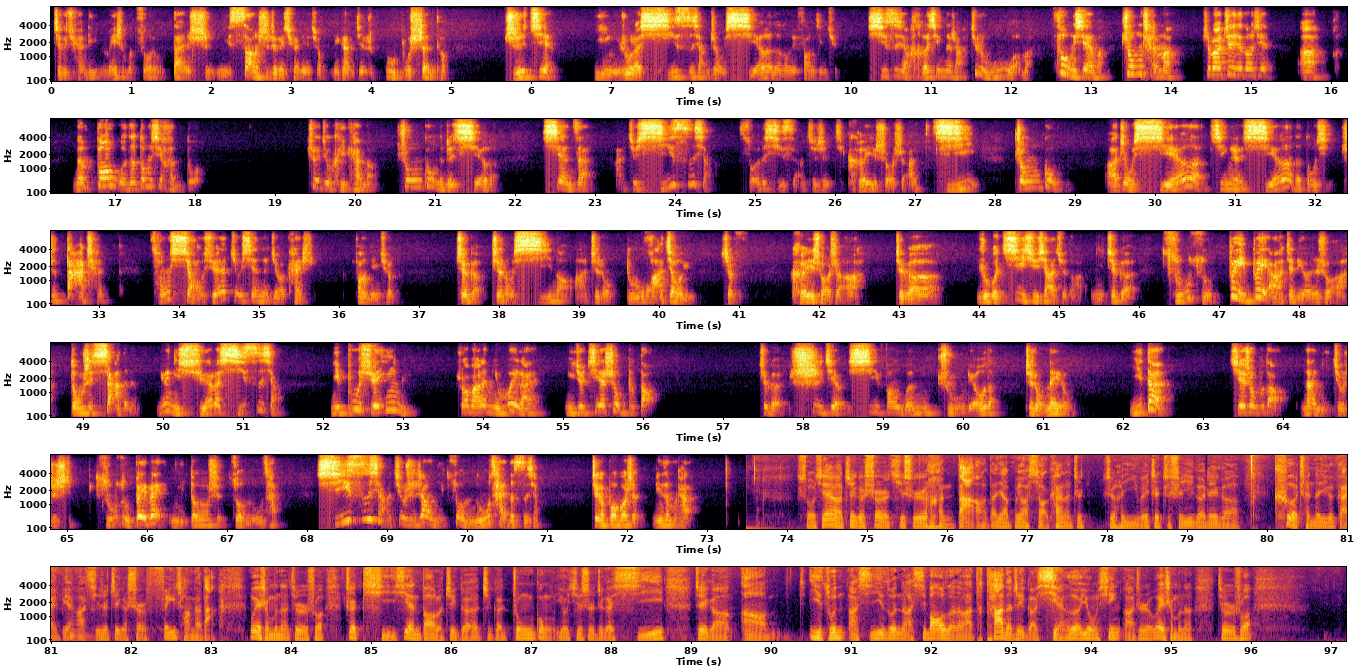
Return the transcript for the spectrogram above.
这个权利没什么作用。但是你丧失这个权利的时候，你看就是步步渗透，直接引入了习思想这种邪恶的东西放进去。习思想核心的啥？就是无我嘛，奉献嘛，忠诚嘛，是吧？这些东西啊，能包裹的东西很多。这就可以看到中共的这邪恶，现在啊，就习思想。所谓的习思想，就是可以说是啊，集中共啊这种邪恶精神、邪恶的东西之大成，从小学就现在就要开始放进去了。这个这种洗脑啊，这种毒化教育是可以说是啊，这个如果继续下去的话，你这个祖祖辈辈啊，这里有人说啊，都是下的人，因为你学了习思想，你不学英语。说白了，你未来你就接受不到这个世界西方文明主流的这种内容，一旦接受不到，那你就是祖祖辈辈你都是做奴才，习思想就是让你做奴才的思想。这个波波士你怎么看？首先啊，这个事儿其实很大啊，大家不要小看了这这，以为这只是一个这个。课程的一个改变啊，其实这个事儿非常的大，为什么呢？就是说这体现到了这个这个中共，尤其是这个习这个啊一尊啊习一尊啊习包子对吧？他的这个险恶用心啊，这是为什么呢？就是说。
